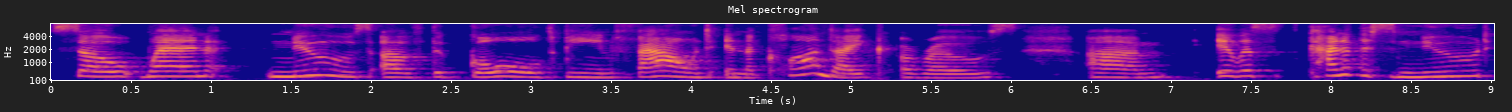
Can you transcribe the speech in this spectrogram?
So when news of the gold being found in the Klondike arose, um, it was kind of this nude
